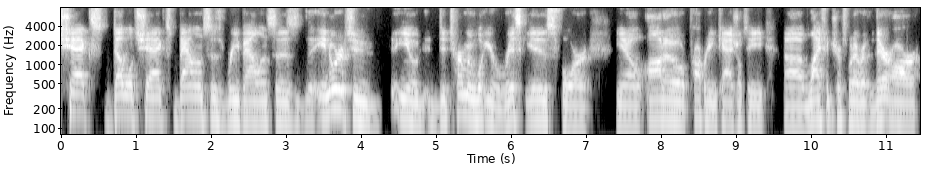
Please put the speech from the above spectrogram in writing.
checks, double checks, balances, rebalances in order to you know determine what your risk is for you know auto or property and casualty, uh, life insurance, whatever. There are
